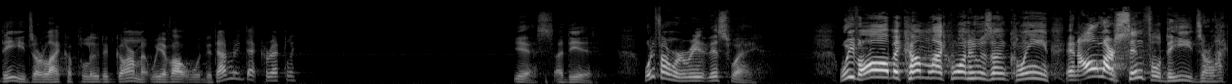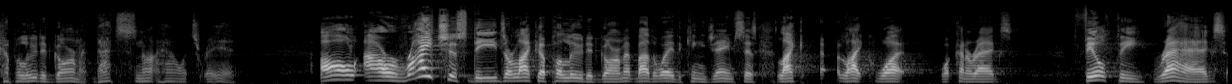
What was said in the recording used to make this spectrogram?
deeds are like a polluted garment. We have all. Did I read that correctly? Yes, I did. What if I were to read it this way? We've all become like one who is unclean, and all our sinful deeds are like a polluted garment. That's not how it's read. All our righteous deeds are like a polluted garment. By the way, the King James says, like, like what? What kind of rags? Filthy rags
